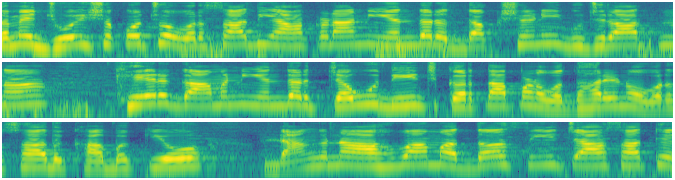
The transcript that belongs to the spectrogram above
તમે જોઈ શકો છો વરસાદી આંકડાની અંદર દક્ષિણી ગુજરાતના ખેર ગામની અંદર ચૌદ ઇંચ કરતાં પણ વધારેનો વરસાદ ખાબક્યો. ડાંગના આહવામાં દસ ઇંચ, આ સાથે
